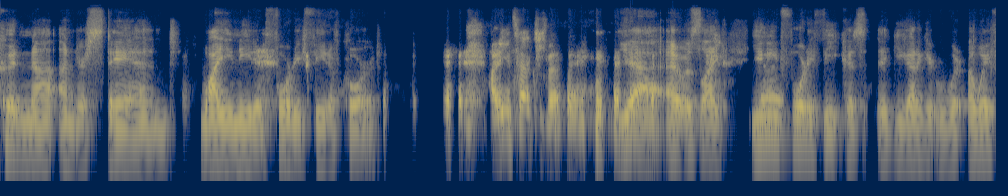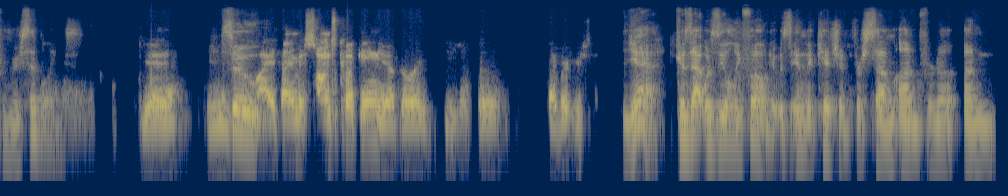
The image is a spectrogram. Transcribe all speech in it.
could not understand why you needed 40 feet of cord. How do you text that thing? Yeah, it was like you need 40 feet because you got to get w- away from your siblings. yeah. yeah. So- by the time if someone's cooking, you have to like you have to divert yourself. Yeah, because that was the only phone. It was in the kitchen for some unfor un.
